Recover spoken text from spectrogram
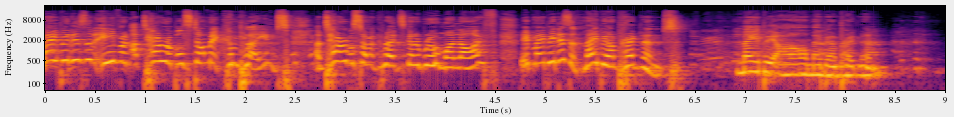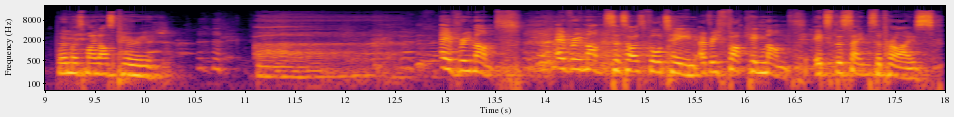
maybe it isn't even a terrible stomach complaint. A terrible stomach complaint is going to ruin my life. It, maybe it isn't. Maybe I'm pregnant. Maybe, oh, maybe I'm pregnant. When was my last period? Uh, every month. Every month since I was 14. Every fucking month. It's the same surprise.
